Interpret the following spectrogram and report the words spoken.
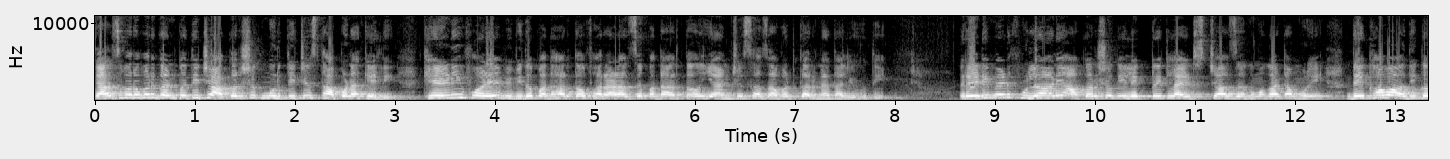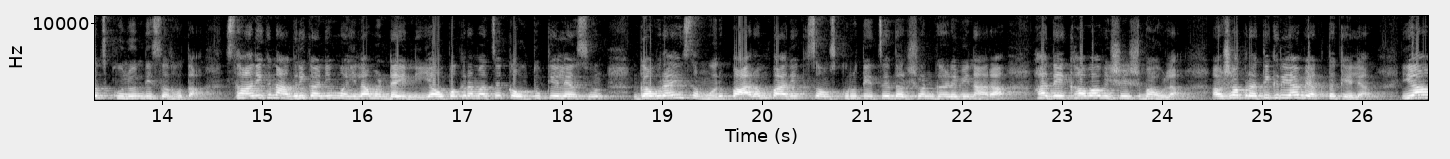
त्याचबरोबर गणपतीची आकर्षक मूर्तीची स्थापना केली. खेळणी फळे विविध पदार्थ फराळाचे पदार्थ यांची सजावट करण्यात आली होती. रेडीमेड फुलं आणि आकर्षक इलेक्ट्रिक लाईट्सच्या झगमगाटामुळे देखावा अधिकच खुलून दिसत होता. स्थानिक नागरिकांनी महिला मंडळींनी या उपक्रमाचे कौतुक केले असून गौराई समोर पारंपरिक संस्कृतीचे दर्शन घडविणारा हा देखावा विशेष भावला. अशा प्रतिक्रिया व्यक्त केल्या. या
